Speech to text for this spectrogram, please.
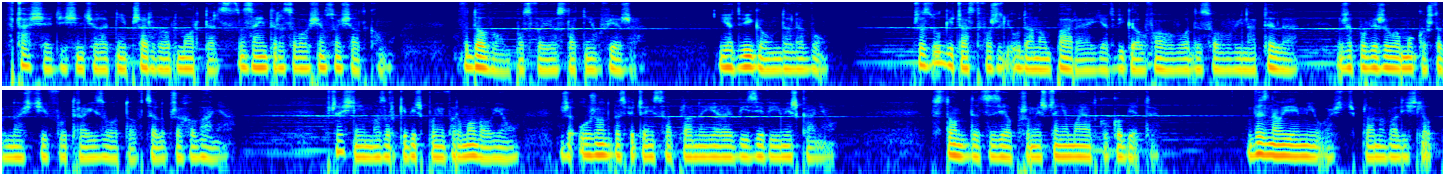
W czasie dziesięcioletniej przerwy od morderstw zainteresował się sąsiadką, wdową po swojej ostatniej ofierze, Jadwigą Delewu. Przez długi czas tworzyli udaną parę. Jadwiga ufała Władysławowi na tyle, że powierzyła mu kosztowności futra i złoto w celu przechowania. Wcześniej Mazurkiewicz poinformował ją, że Urząd Bezpieczeństwa planuje rewizję w jej mieszkaniu. Stąd decyzja o przemieszczeniu majątku kobiety. Wyznał jej miłość, planowali ślub.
